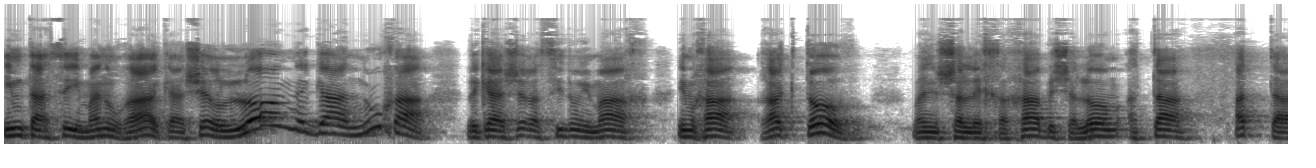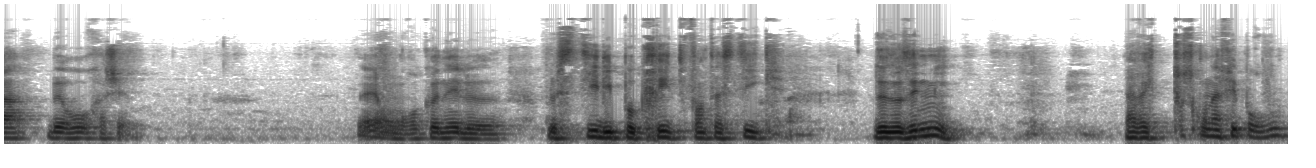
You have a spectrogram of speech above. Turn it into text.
אם תעשה עמנו רע כאשר לא נגענוך וכאשר עשינו עמך עמך רק טוב ונשלחך בשלום אתה אתה ברוך השם. D'ailleurs, on reconnaît le, le style hypocrite fantastique de nos ennemis avec tout ce qu'on a fait pour vous.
